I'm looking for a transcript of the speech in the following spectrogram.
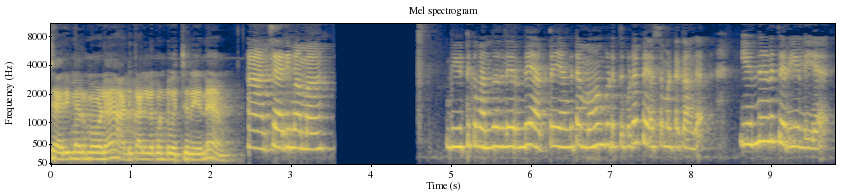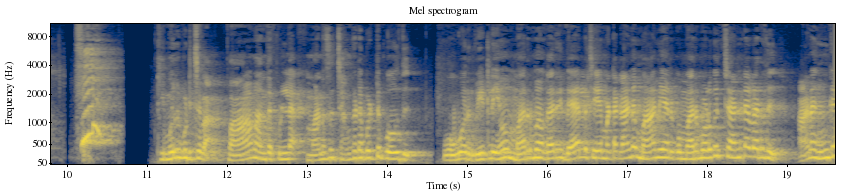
சரி மருமவளை அடுக்காலையில கொண்டு வச்சிரு என்ன ஆ சரி மாமா வீட்டுக்கு வந்ததுல இருந்தே அத்தை என்கிட்ட முகம் கொடுத்து கூட பேச மாட்டேங்காங்க என்னன்னு தெரியலையே ஹம். திமிரு பிடிச்சவா? பாவம் அந்த பிள்ளை. மனசு சங்கடப்பட்டு போகுது. ஒவ்வொரு வீட்லயும் மருமகாரி வேலை செய்ய மாட்டேங்கான்னு மாமியாருக்கும் மருமகளுக்கும் சண்டை வருது. ஆனா இங்க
